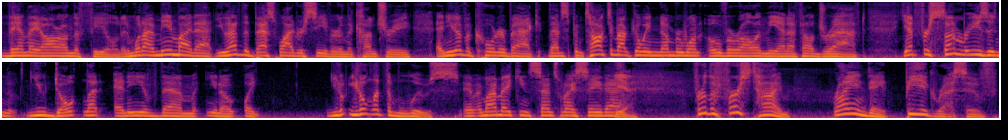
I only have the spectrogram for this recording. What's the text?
than they are on the field. And what I mean by that, you have the best wide receiver in the country, and you have a quarterback that's been talked about going number one overall in the NFL draft. Yet for some reason, you don't let any of them, you know, like you don't you don't let them loose. Am, am I making sense when I say that? Yeah. For the first time, Ryan Day, be aggressive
